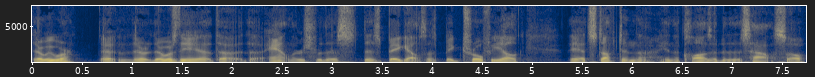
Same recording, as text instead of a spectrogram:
there we were. There, there, there was the, uh, the the antlers for this this big elk, this big trophy elk. They had stuffed in the in the closet of this house. So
